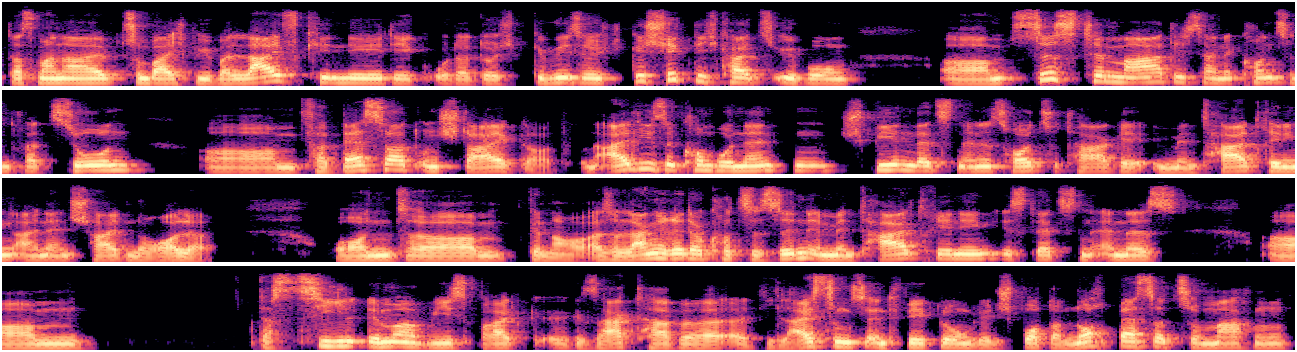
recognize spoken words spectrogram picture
Dass man halt zum Beispiel über Live-Kinetik oder durch gewisse Geschicklichkeitsübungen ähm, systematisch seine Konzentration ähm, verbessert und steigert. Und all diese Komponenten spielen letzten Endes heutzutage im Mentaltraining eine entscheidende Rolle. Und genau, also lange Rede, kurzer Sinn, im Mentaltraining ist letzten Endes ähm, das Ziel immer, wie ich es bereits gesagt habe, die Leistungsentwicklung, den Sportler noch besser zu machen,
